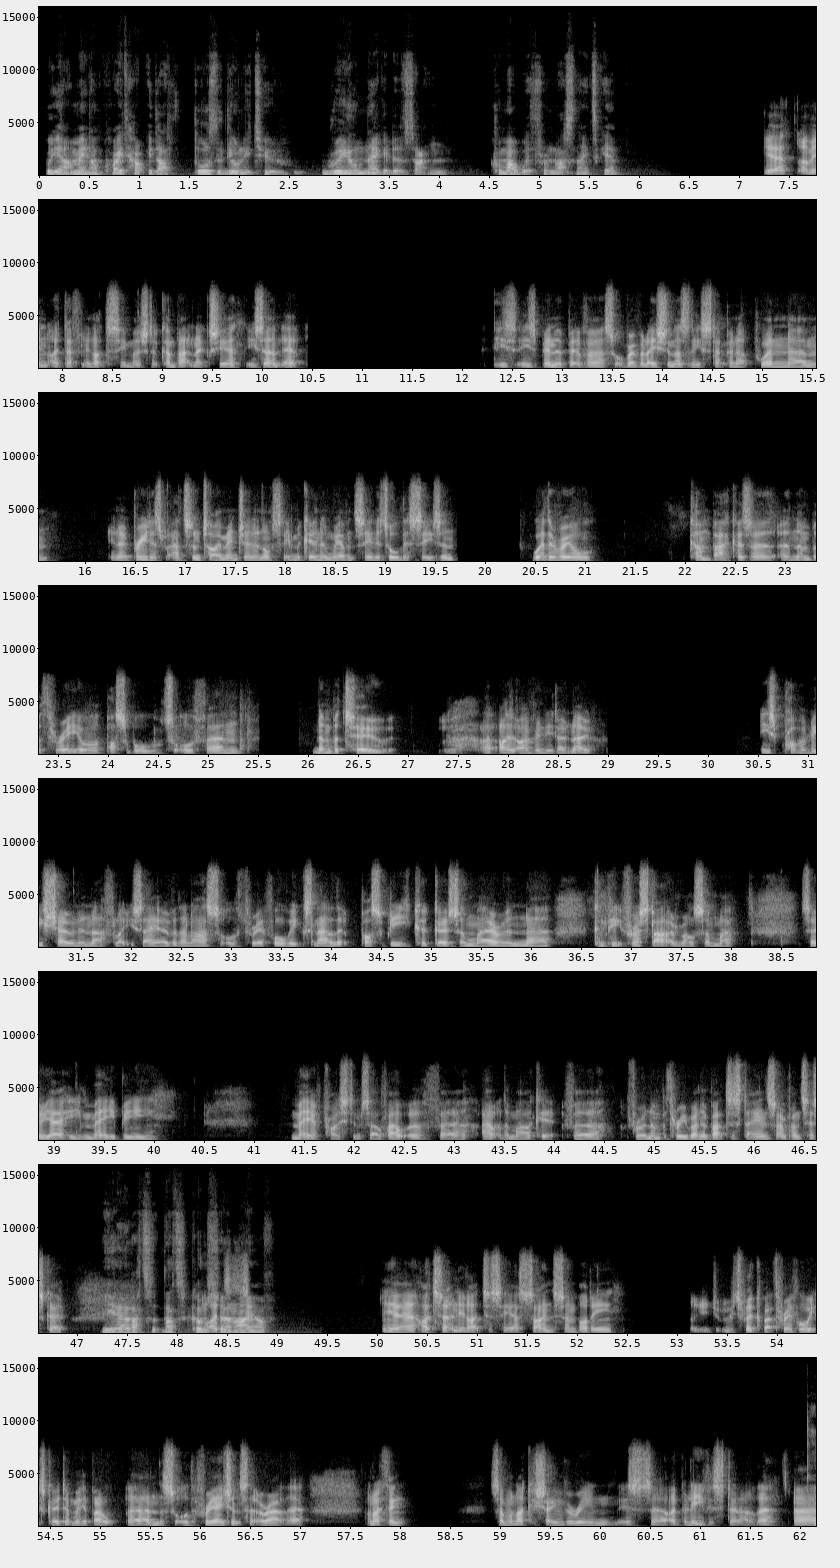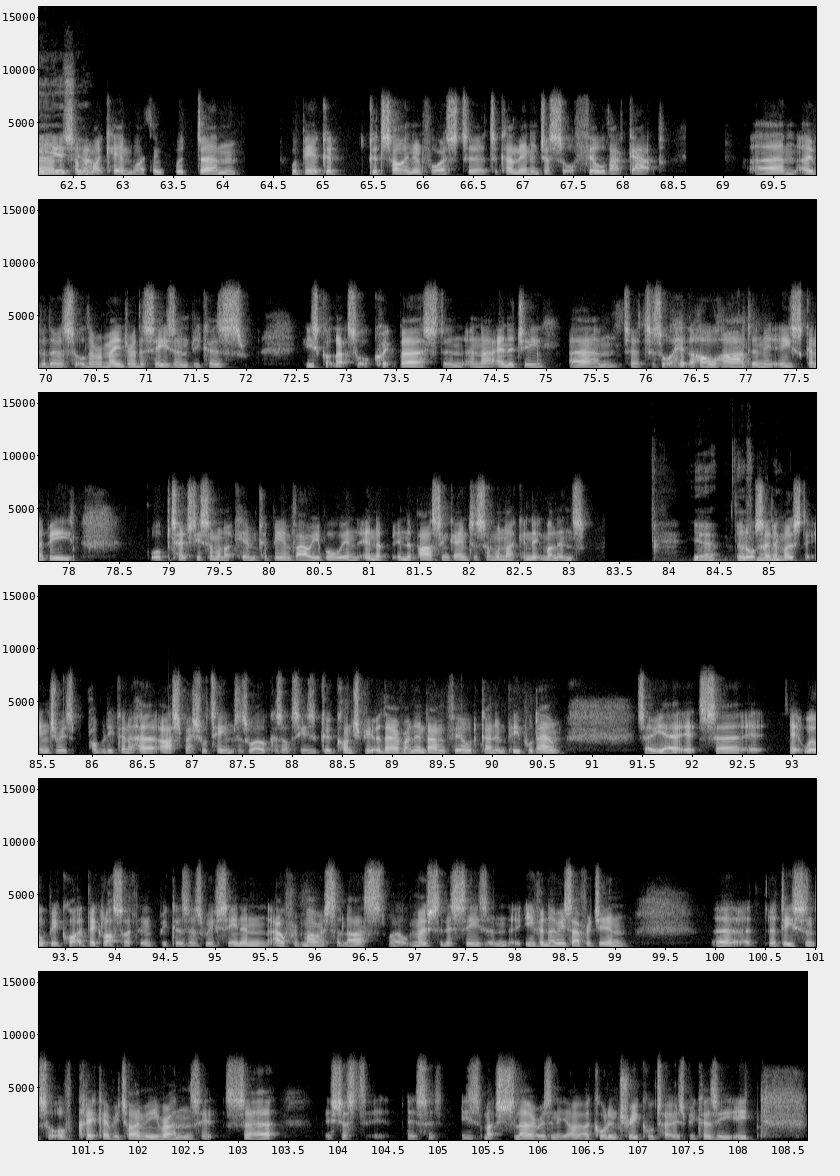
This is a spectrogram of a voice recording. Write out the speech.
But yeah, I mean, I'm quite happy that those are the only two real negatives I can come out with from last night's game. Yeah, I mean, I'd definitely like to see Mostert come back next year. He's earned it. He's he's been a bit of a sort of revelation, hasn't he? Stepping up when um, you know Breida's had some time injured, and obviously McKinnon. We haven't seen it all this season. Whether he'll come back as a, a number three or a possible sort of um, number two, I I really don't know. He's probably shown enough, like you say, over the last sort of three or four weeks now that possibly he could go somewhere and uh, compete for a starting role somewhere. So yeah, he may be may have priced himself out of uh, out of the market for for a number three running back to stay in San Francisco. Yeah, that's that's a concern I have. Yeah, I'd certainly like to see us sign somebody. We spoke about three or four weeks ago, didn't we, about um, the sort of the free agents that are out there, and I think someone like a Shane Vereen is, uh, I believe, is still out there. Um, is, someone yeah. like him, I think, would um, would be a good good signing for us to to come in and just sort of fill that gap um, over the sort of the remainder of the season because he's got that sort of quick burst and, and that energy um, to, to sort of hit the hole hard, and he's going to be, or potentially someone like him could be invaluable in in the in the passing game to someone like a Nick Mullens. Yeah, And also, the most injury is probably going to hurt our special teams as well because obviously he's a good contributor there, running downfield, gunning people down. So yeah, it's uh, it it will be quite a big loss, I think, because as we've seen in Alfred Morris the last well most of this season, even though he's averaging a, a, a decent sort of click every time he runs, it's uh, it's just it's he's much slower, isn't he? I, I call him treacle toes because he, he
